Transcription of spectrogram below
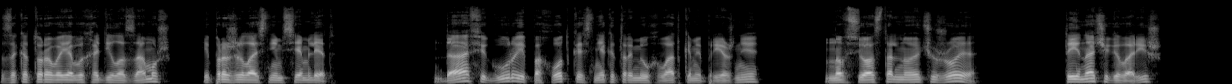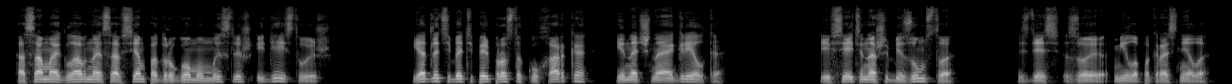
за которого я выходила замуж и прожила с ним семь лет. Да, фигура и походка с некоторыми ухватками прежние, но все остальное чужое. Ты иначе говоришь, а самое главное, совсем по-другому мыслишь и действуешь. Я для тебя теперь просто кухарка и ночная грелка. И все эти наши безумства, здесь Зоя мило покраснела,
